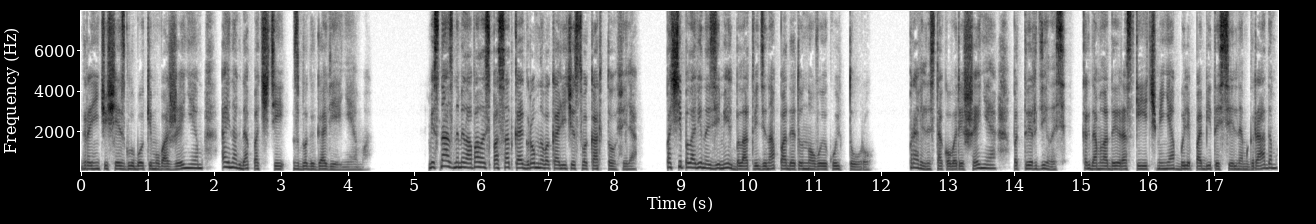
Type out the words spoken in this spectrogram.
граничащее с глубоким уважением, а иногда почти с благоговением. Весна знаменовалась посадкой огромного количества картофеля. Почти половина земель была отведена под эту новую культуру. Правильность такого решения подтвердилась, когда молодые ростки ячменя были побиты сильным градом,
